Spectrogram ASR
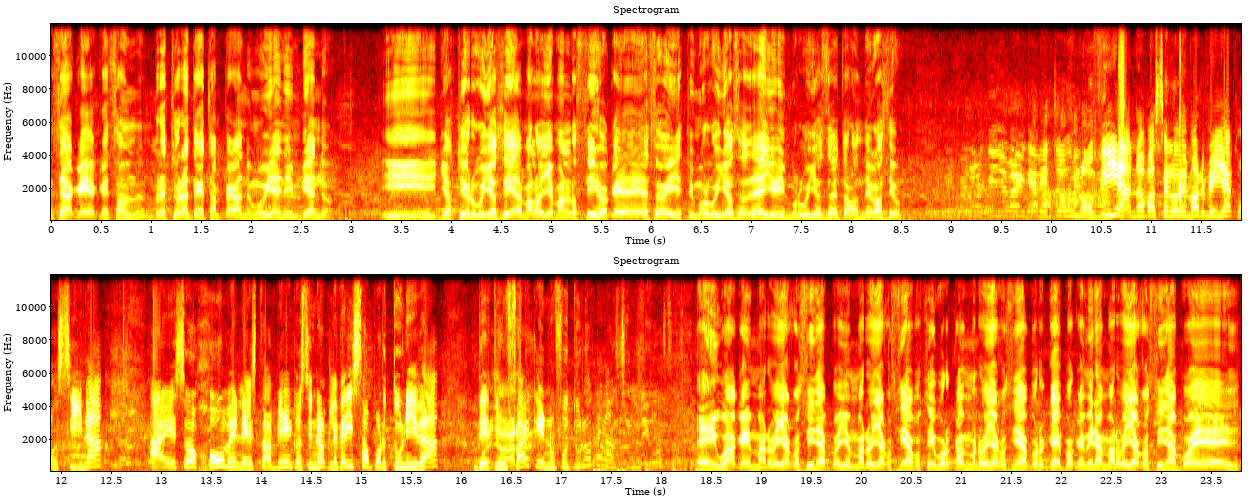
o sea, que, que son restaurantes que están pegando muy bien en invierno. Y yo estoy orgulloso y además lo llevan los hijos, que eso, y estoy muy orgulloso de ellos y muy orgulloso de todos los negocios. que lleva que dentro de unos días, ¿no? Va a ser lo de Marbella Cocina a esos jóvenes también, cocineros, que le deis esa oportunidad de Bueno, triunfar, ahora- que en un futuro tengan sus negocios. Es igual que en Marbella Cocina, pues yo en Marbella Cocina, pues estoy volcado en Marbella Cocina, ¿por qué? Porque mira, en Marbella Cocina, pues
